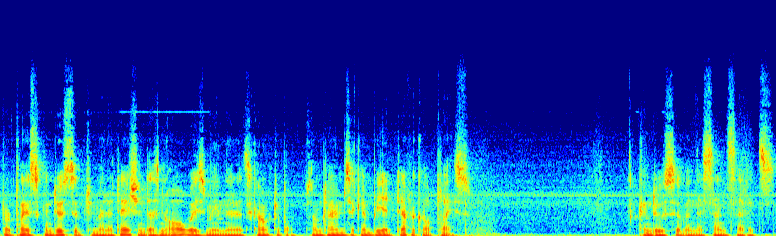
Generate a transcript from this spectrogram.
But a place conducive to meditation doesn't always mean that it's comfortable. Sometimes it can be a difficult place. Conducive in the sense that it's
